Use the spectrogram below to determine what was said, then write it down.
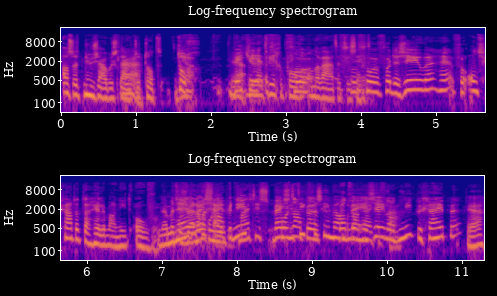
Als het nu zou besluiten Ja. tot toch die je, Hedwiggepolder voor- onder water te voor, zetten. Voor, voor de Zeeuwen, hè, voor ons gaat het daar helemaal niet over. Nee, maar het is Nee, wel goede... ik, niet, maar het is wij politiek snappen, gezien wel een wat wij in Zeeland vraag. niet begrijpen... Ja.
